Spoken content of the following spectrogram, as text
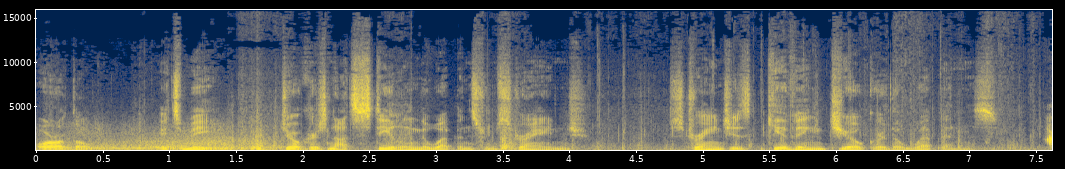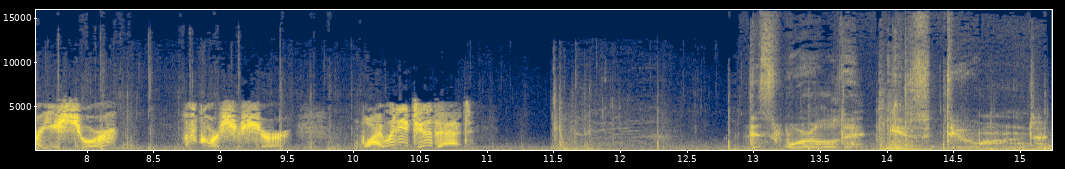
Oracle, it's me. Joker's not stealing the weapons from Strange. Strange is giving Joker the weapons. Are you sure? Of course you're sure. Why would he do that? This world is doomed.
